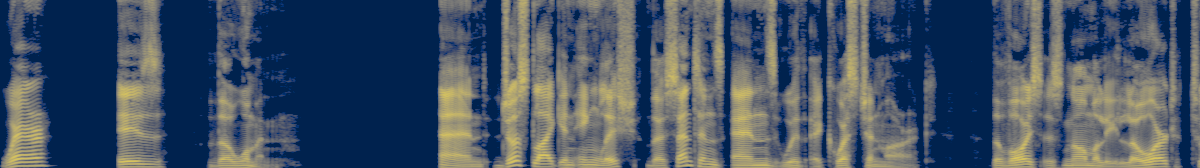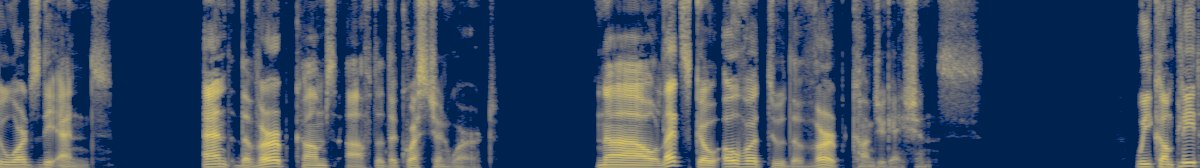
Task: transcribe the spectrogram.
Where is the woman? And just like in English, the sentence ends with a question mark. The voice is normally lowered towards the end. And the verb comes after the question word. Now let's go over to the verb conjugations. We complete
